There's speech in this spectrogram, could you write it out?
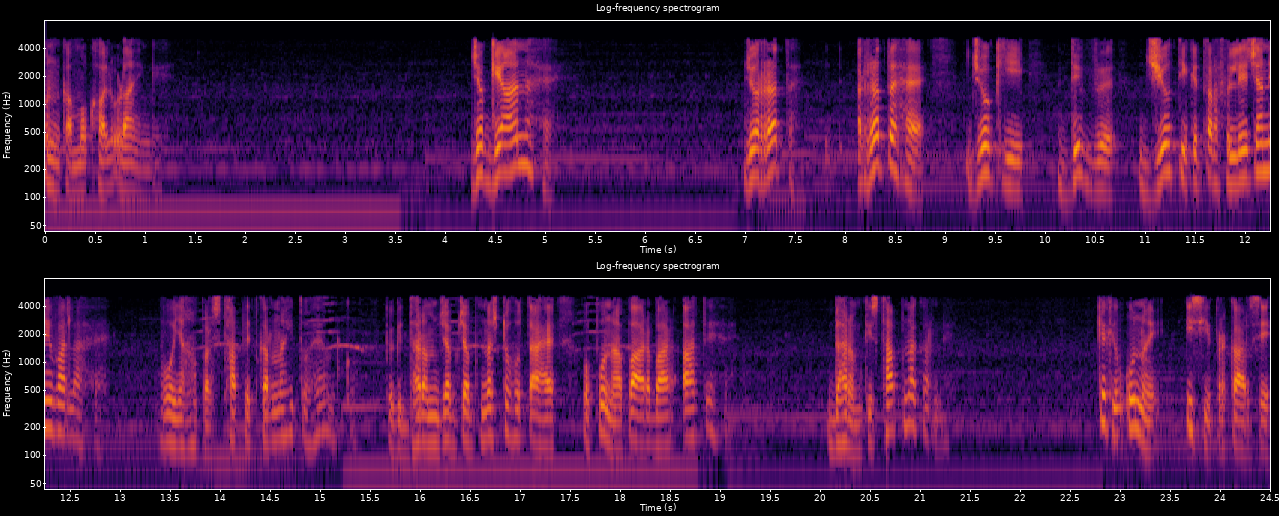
उनका मुखौल उड़ाएँगे। जो ज्ञान है, जो रत रत है, जो कि दिव्य ज्योति की तरफ़ ले जाने वाला है, वो यहाँ पर स्थापित करना ही तो है उनको। क्योंकि धर्म जब जब नष्ट होता है, वो पुनः बार बार आते हैं। धर्म की स्थापना करने। क्योंकि उन्हें इसी प्रकार से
